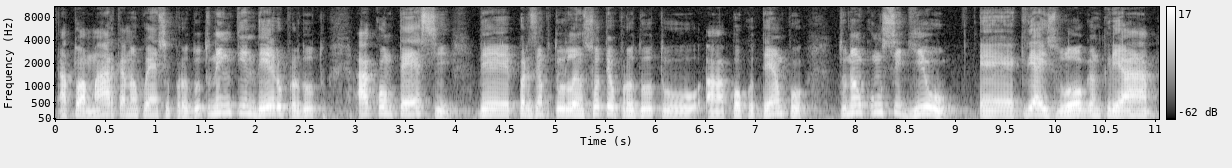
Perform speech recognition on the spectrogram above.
a tua marca, não conhecem o produto, nem entender o produto. Acontece de, por exemplo, tu lançou teu produto há pouco tempo, tu não conseguiu é, criar slogan, criar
